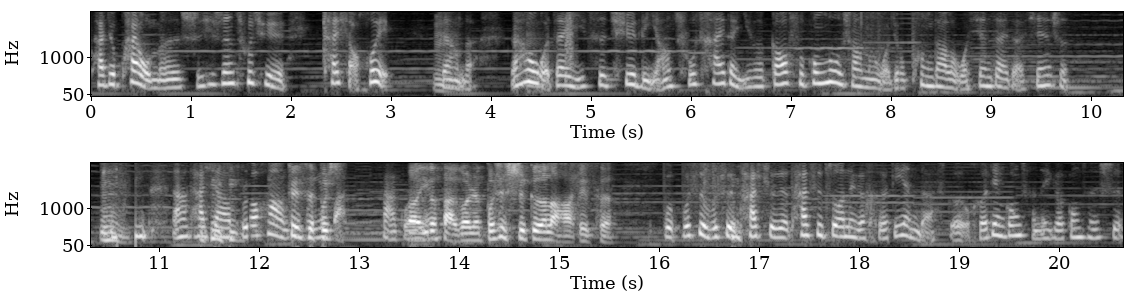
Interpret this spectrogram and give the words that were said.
他就派我们实习生出去开小会这样的。然后我在一次去里昂出差的一个高速公路上呢，我就碰到了我现在的先生。嗯。然后他叫 b r o h n 这次不是法国哦，一个法国人，不是师哥了哈，这次。不不是不是，他是他是做那个核电的核核电工程的一个工程师，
